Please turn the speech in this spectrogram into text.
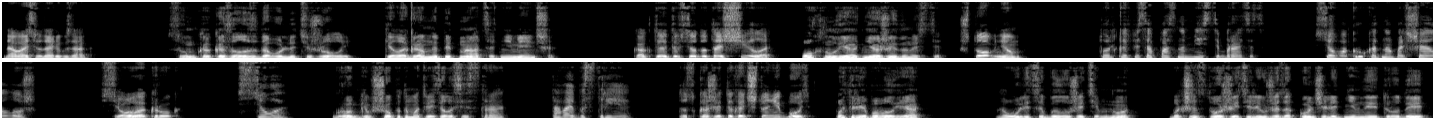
Давай сюда рюкзак. Сумка оказалась довольно тяжелой, килограмм на пятнадцать, не меньше. Как ты это все дотащила? Охнул я от неожиданности. Что в нем? Только в безопасном месте, братец. Все вокруг одна большая ложь. Все вокруг? Все. Громким шепотом ответила сестра. Давай быстрее. Да скажи ты хоть что-нибудь. Потребовал я. На улице было уже темно, Большинство жителей уже закончили дневные труды,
